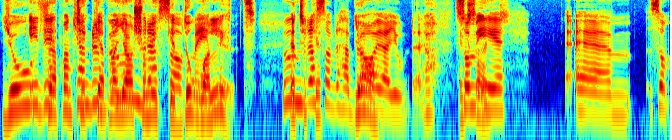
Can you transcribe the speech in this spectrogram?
Jo, Är för det- att man tycker att man gör så mycket dåligt. Beundras tycker- av det här bra ja, jag gjorde. ja, som är ehm, som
